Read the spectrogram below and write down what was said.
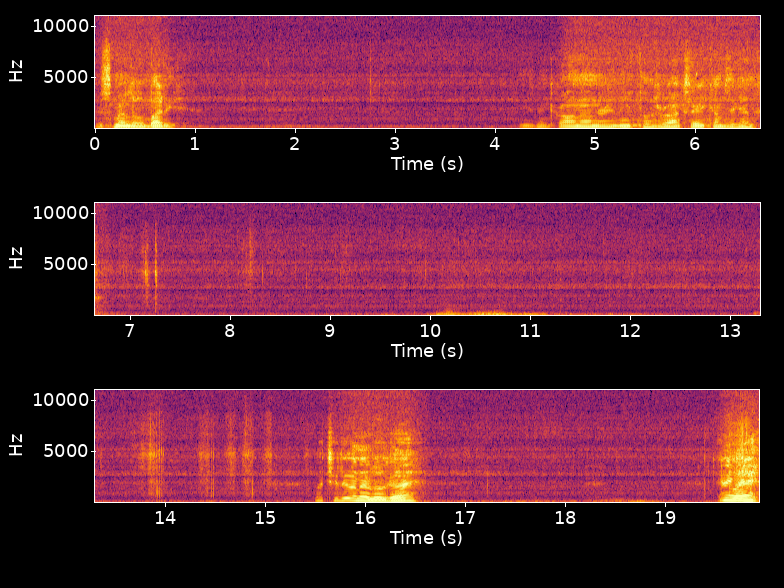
This is my little buddy. He's been crawling underneath those rocks. There he comes again. What you doing there, little guy? Anyway,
